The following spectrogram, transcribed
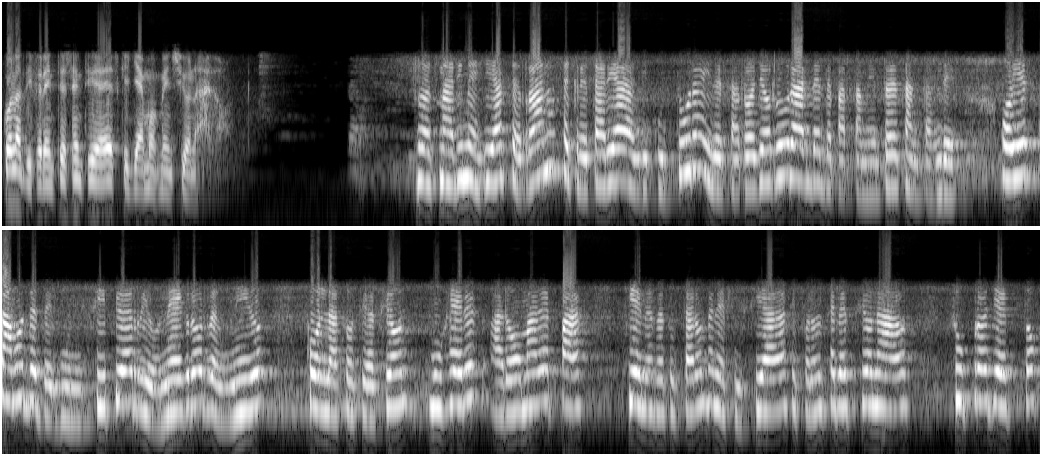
con las diferentes entidades que ya hemos mencionado. Rosmary Mejía Serrano, secretaria de Agricultura y Desarrollo Rural del Departamento de Santander. Hoy estamos desde el municipio de Río Negro reunidos con la Asociación Mujeres Aroma de Paz, quienes resultaron beneficiadas y fueron seleccionados su proyecto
